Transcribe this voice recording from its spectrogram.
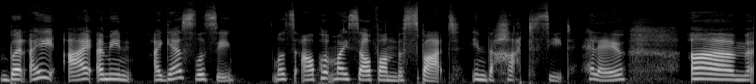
but I, I, I mean, I guess let's see. Let's. I'll put myself on the spot in the hot seat. Hello. Um,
